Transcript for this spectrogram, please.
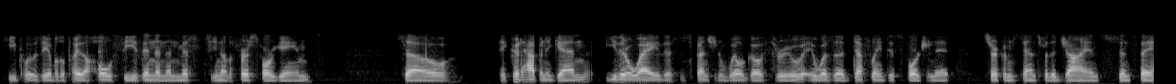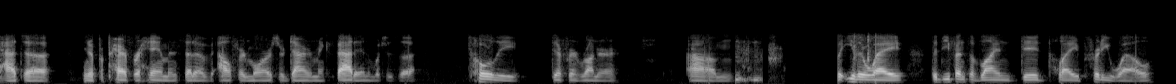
He was able to play the whole season and then missed, you know, the first four games. So it could happen again. Either way, the suspension will go through. It was a definitely disfortunate circumstance for the Giants since they had to you know, prepare for him instead of Alfred Morris or Darren McFadden, which is a totally different runner. Um, mm-hmm. but either way, the defensive line did play pretty well.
